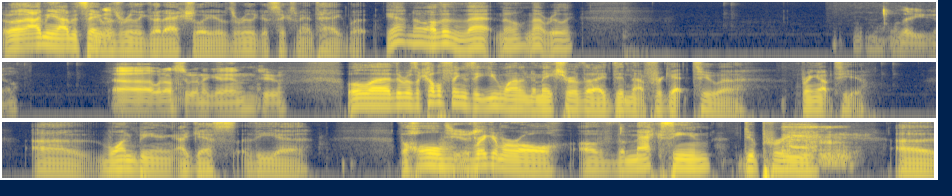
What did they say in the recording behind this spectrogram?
Well, I mean, I would say it was really good. Actually, it was a really good six man tag. But yeah, no. Other than that, no, not really. Well, there you go. Uh, what else do we want to get into? Well, uh, there was a couple things that you wanted to make sure that I did not forget to uh, bring up to you. Uh, one being, I guess, the uh, the whole Dude. rigmarole of the Maxxine Dupre uh,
